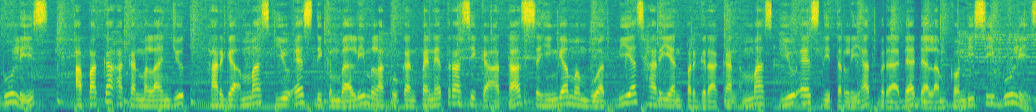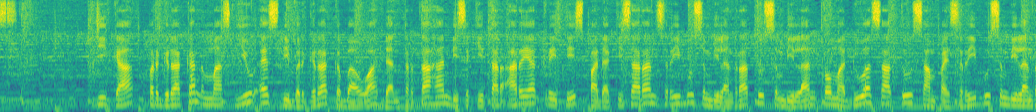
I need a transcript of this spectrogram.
bullish, apakah akan melanjut? Harga emas USD kembali melakukan penetrasi ke atas sehingga membuat bias harian pergerakan emas USD terlihat berada dalam kondisi bullish. Jika pergerakan emas USD bergerak ke bawah dan tertahan di sekitar area kritis pada kisaran 1909,21 sampai 1901,81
